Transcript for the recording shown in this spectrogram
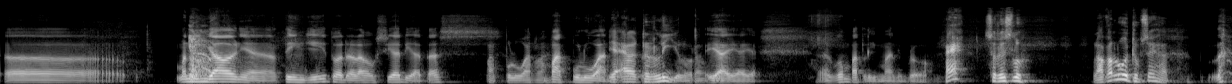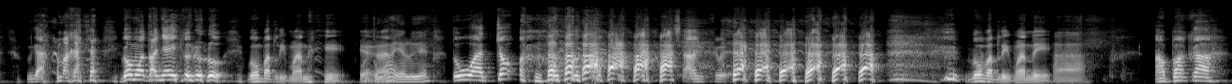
eh, meninggalnya tinggi itu adalah usia di atas 40-an lah 40-an. ya elderly loh orang Iya, iya, iya. Eh, gue 45 nih, Bro. eh serius lu lah kan lu hidup sehat Enggak, makanya gue mau tanya itu dulu. Gue 45 nih, oh, ya tua kan? ya lu ya Tua, Cok. Cangkrik. gue 45 nih. Ah, Apakah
